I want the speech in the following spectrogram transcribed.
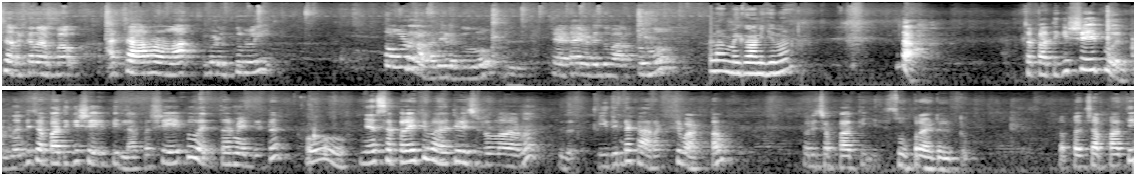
ചെറുക്കനപ്പം അച്ചാറിനുള്ള വെളുത്തുള്ളി തോട് കളഞ്ഞെടുക്കുന്നു. ചേട്ടാ ഇവിടെ ഇത് വറുക്കുന്നു. അമ്മ കാണിക്കുന്നു? ഇതാ. ചപ്പാത്തിക്ക് ഷേപ്പ് വരുത്തുന്നു. എന്റെ ചപ്പാത്തിക്ക് ഷേപ്പ് ഇല്ല. അപ്പം ഷേപ്പ് വരുത്താൻ വേണ്ടിട്ട് ഓ. ഞാൻ സെപ്പറേറ്റ് മാറ്റി വെച്ചിട്ടുള്ളതാണ് ഇത്. ഇതിന്റെ കറക്റ്റ് വട്ടം ഒരു ചപ്പാത്തി സൂപ്പറായിട്ട് കിട്ടും. അപ്പം ചപ്പാത്തി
